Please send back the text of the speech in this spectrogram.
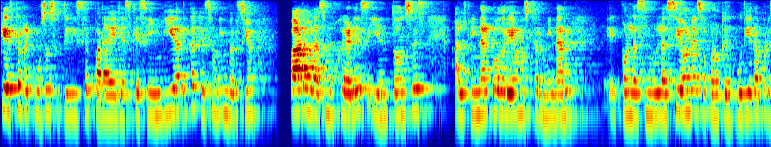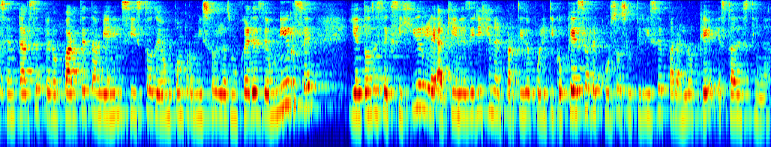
que este recurso se utilice para ellas, que se invierta, que sea una inversión para las mujeres y entonces al final podríamos terminar eh, con las simulaciones o con lo que pudiera presentarse, pero parte también, insisto, de un compromiso de las mujeres de unirse y entonces exigirle a quienes dirigen el partido político que ese recurso se utilice para lo que está destinado.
